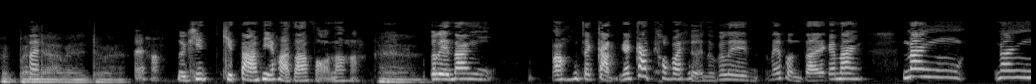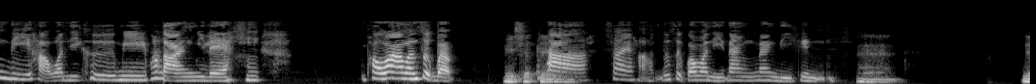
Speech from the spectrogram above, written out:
ฝึกปัญญาไปในตัวใช่ค่ะหนูคิดคิดตามที่พระอาจารย์สอนแล้วค่ะก็เลยนั่งเอาจะกัดก็กัดเข้าไปเถอะหนูก็เลยไม่สนใจก็นั่ง นั่งนั่งดีค่ะ วันนี้คือมีพลังมีแรง เพราะว่ามันรู้สึกแบบมีสติใช่ค่ะ รู้สึกว่าวันนี้นั่งนั่งดีขึ้นอ่าดี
